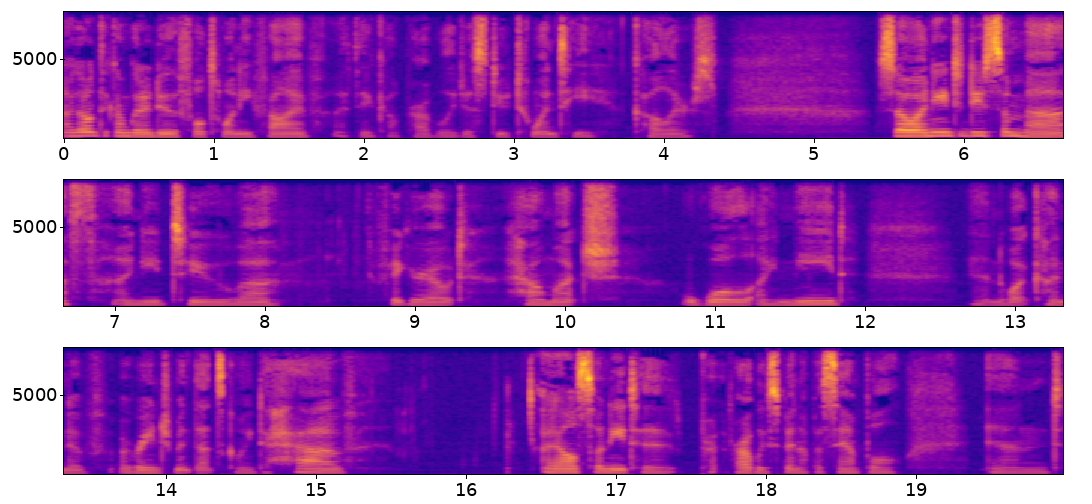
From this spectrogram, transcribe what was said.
I don't think I'm going to do the full 25. I think I'll probably just do 20 colors. So I need to do some math. I need to uh, figure out how much wool I need and what kind of arrangement that's going to have. I also need to pr- probably spin up a sample and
